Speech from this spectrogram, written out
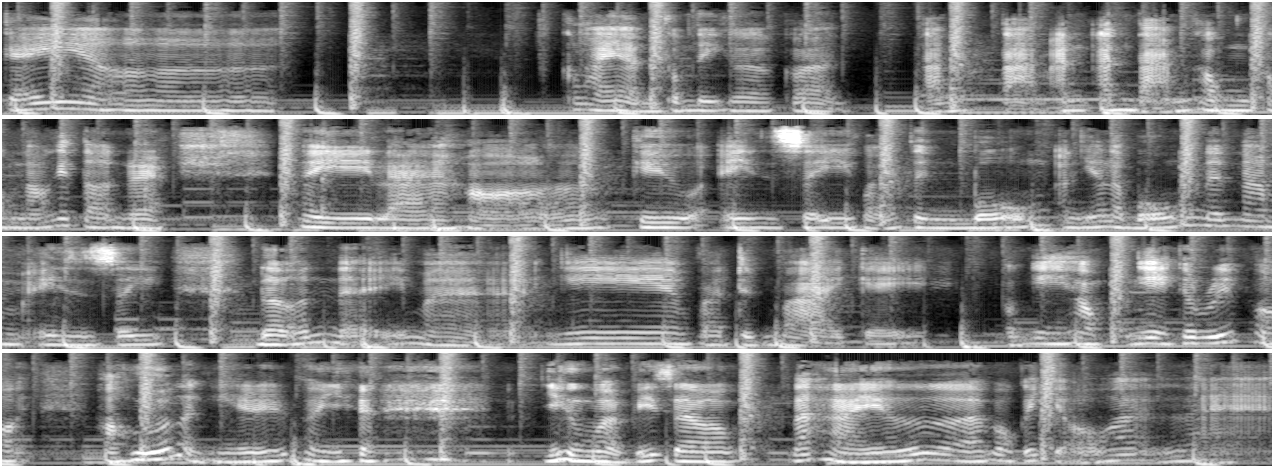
Cái ờ, uh, client công ty uh, tạm tạm anh anh tạm không không nói cái tên ra. Thì là họ kêu agency khoảng từ 4 anh nhớ là 4 đến 5 agency đến để mà nghe và trình bày cái họ nghe không nghe cái rip thôi. Họ hứa là nghe rip thôi nha nhưng mà biết sao nó hài hước ở một cái chỗ là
